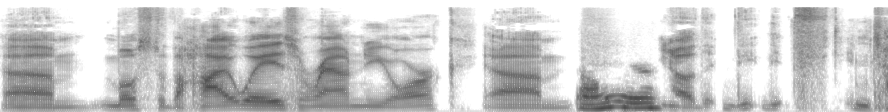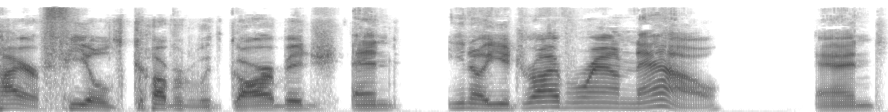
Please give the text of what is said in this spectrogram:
um, most of the highways around New York. Um, oh, yeah. You know, the, the, the, entire fields covered with garbage, and you know, you drive around now, and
